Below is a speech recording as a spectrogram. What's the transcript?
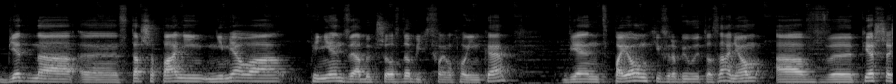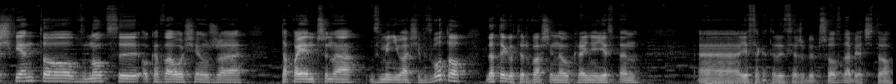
biedna e, starsza pani nie miała pieniędzy, aby przyozdobić swoją choinkę, więc pająki zrobiły to za nią, a w pierwsze święto w nocy okazało się, że ta pajęczyna zmieniła się w złoto, dlatego też właśnie na Ukrainie jest ten, e, jest taka tradycja, żeby przyozdabiać to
